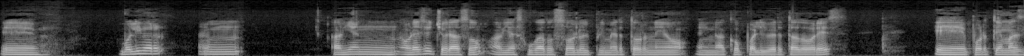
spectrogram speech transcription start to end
Eh, Bolívar, eh, habían, Horacio Chorazo había jugado solo el primer torneo en la Copa Libertadores eh, por temas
